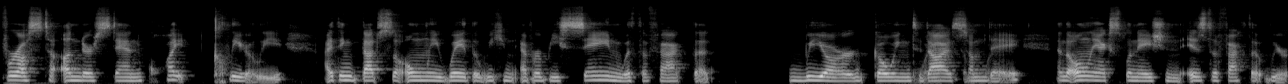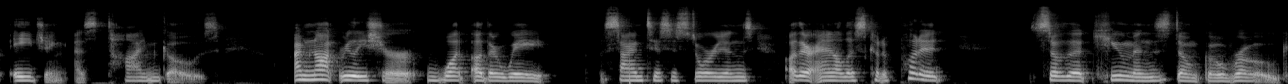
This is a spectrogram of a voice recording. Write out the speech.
for us to understand quite clearly. I think that's the only way that we can ever be sane with the fact that we are going to die someday. And the only explanation is the fact that we're aging as time goes. I'm not really sure what other way scientists, historians, other analysts could have put it so that humans don't go rogue.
